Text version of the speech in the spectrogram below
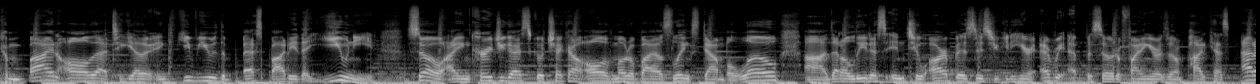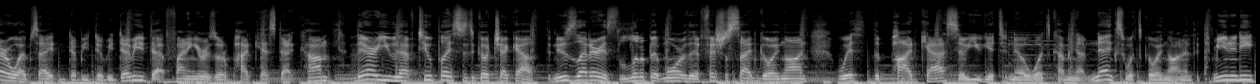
combine all of that together and give you the best body that you need. So I encourage you guys to go check out all of Moto Bio's links down below. Uh, that'll lead us into our business. You can hear every episode of Finding Arizona podcast at our website, www.findingarizonapodcast.com. There you have two places to go check out. The newsletter is a little bit more of the official side going on with the podcast, so you get to know what's coming up next, what's going on in the community,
